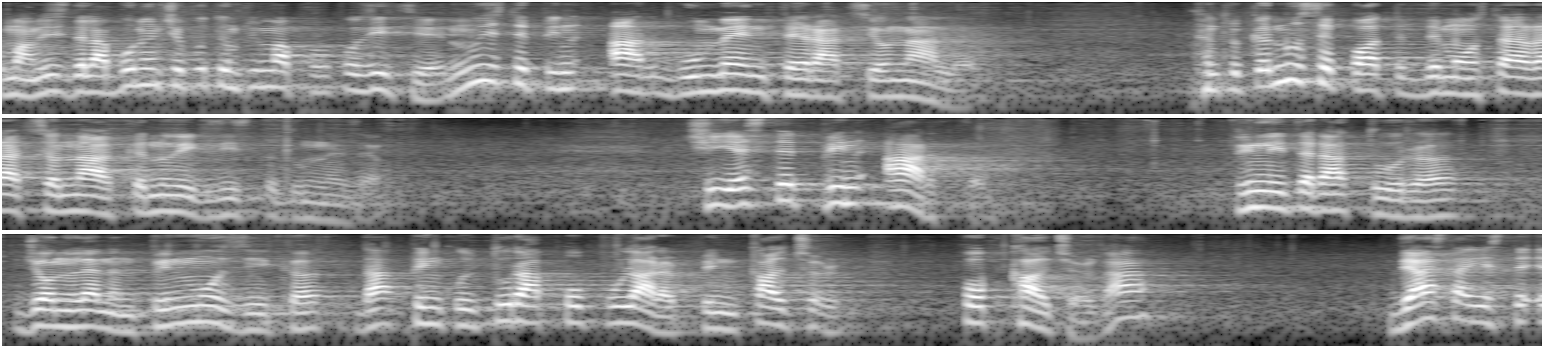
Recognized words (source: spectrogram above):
cum am zis de la bun început în prima propoziție, nu este prin argumente raționale. Pentru că nu se poate demonstra rațional că nu există Dumnezeu. Ci este prin artă, prin literatură, John Lennon, prin muzică, da? prin cultura populară, prin culture, pop culture. Da? De asta este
